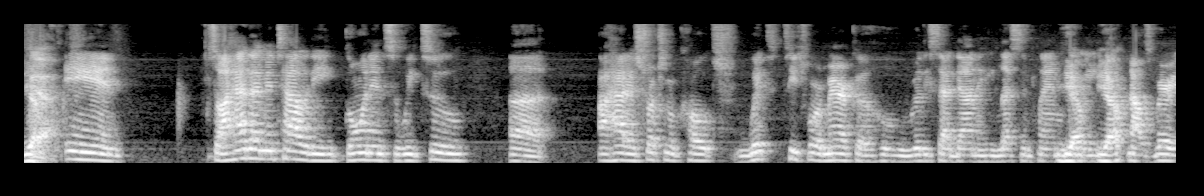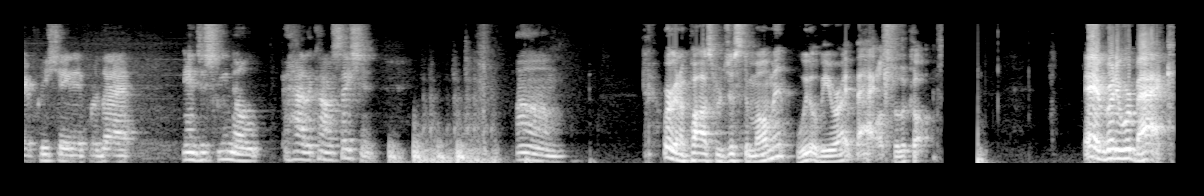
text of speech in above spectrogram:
Yeah. And so I had that mentality going into week two. Uh, I had an instructional coach with Teach for America who really sat down and he lesson planned with Yep, me. yep. And I was very appreciative for that. And just, you know, had a conversation. Um, We're going to pause for just a moment. We'll be right back. Pause for the call. Hey everybody, we're back.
